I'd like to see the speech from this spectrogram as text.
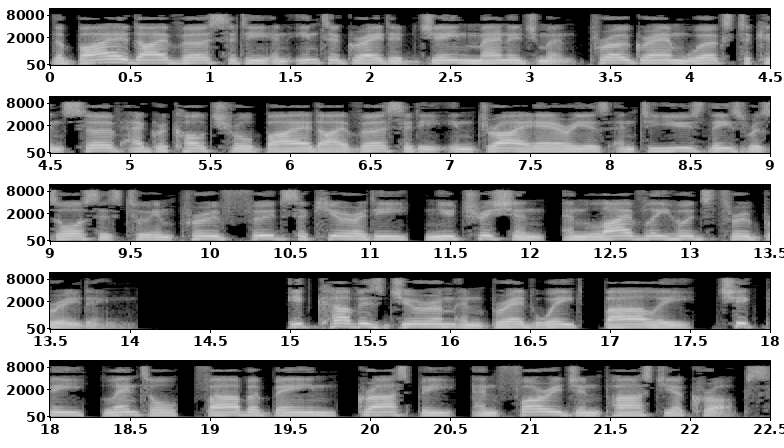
The Biodiversity and Integrated Gene Management Program works to conserve agricultural biodiversity in dry areas and to use these resources to improve food security, nutrition, and livelihoods through breeding. It covers durum and bread wheat, barley, chickpea, lentil, faba bean, grasspea, and forage and pasture crops.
